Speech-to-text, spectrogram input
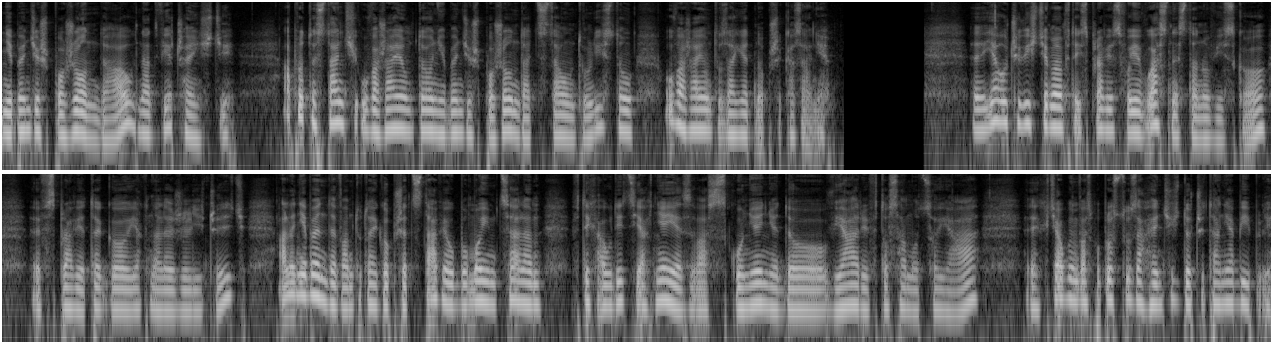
nie będziesz pożądał na dwie części – a protestanci uważają to, nie będziesz pożądać z całą tą listą, uważają to za jedno przykazanie. E, ja oczywiście mam w tej sprawie swoje własne stanowisko, e, w sprawie tego, jak należy liczyć, ale nie będę Wam tutaj go przedstawiał, bo moim celem w tych audycjach nie jest Was skłonienie do wiary w to samo co ja. E, chciałbym Was po prostu zachęcić do czytania Biblii.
